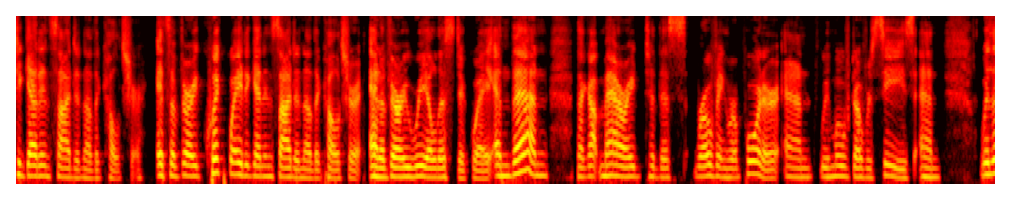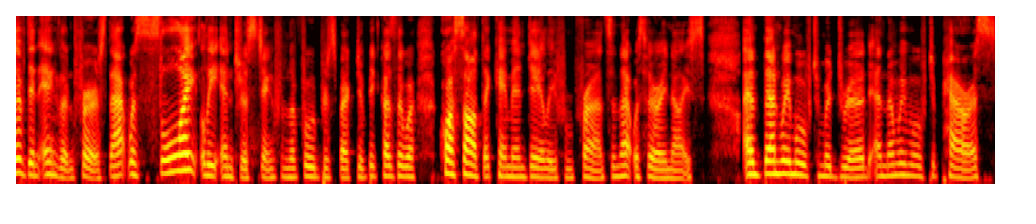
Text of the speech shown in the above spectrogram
to get inside another culture. It's a very quick way to get inside another culture and a very realistic way. And then I got married to this roving reporter and we moved overseas and we lived in England first. That was slightly interesting from the food perspective because there were croissants that came in daily from France and that was very nice. And then we moved to Madrid and then we moved to Paris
